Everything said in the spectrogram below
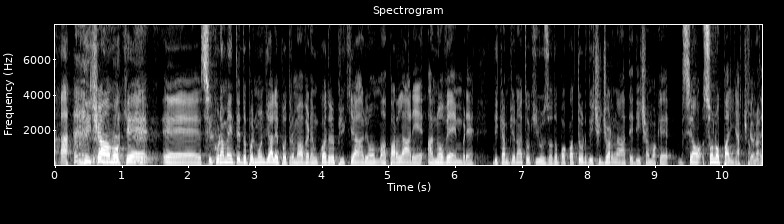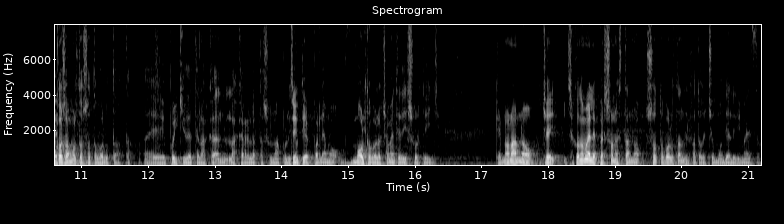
diciamo che eh, sicuramente dopo il mondiale potremo avere un quadro più chiaro, ma parlare a novembre di campionato chiuso dopo 14 giornate, diciamo che siamo- sono C'è pagliacciate. una cosa molto sottovalutata, e poi chiudete la, la carrellata sul Napoli Sì. tutti e parliamo molto velocemente dei sorteggi. Che non hanno, cioè, secondo me le persone stanno sottovalutando il fatto che c'è un mondiale di mezzo.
